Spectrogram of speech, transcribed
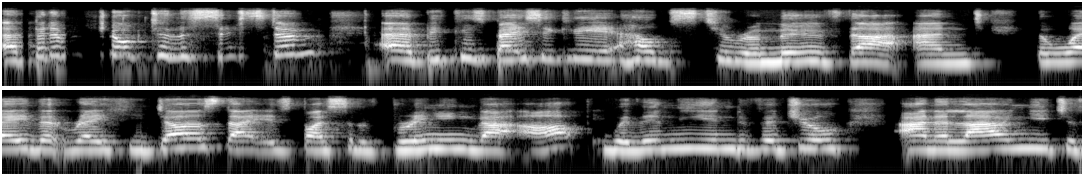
a bit of a shock to the system uh, because basically it helps to remove that. And the way that Reiki does that is by sort of bringing that up within the individual and allowing you to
